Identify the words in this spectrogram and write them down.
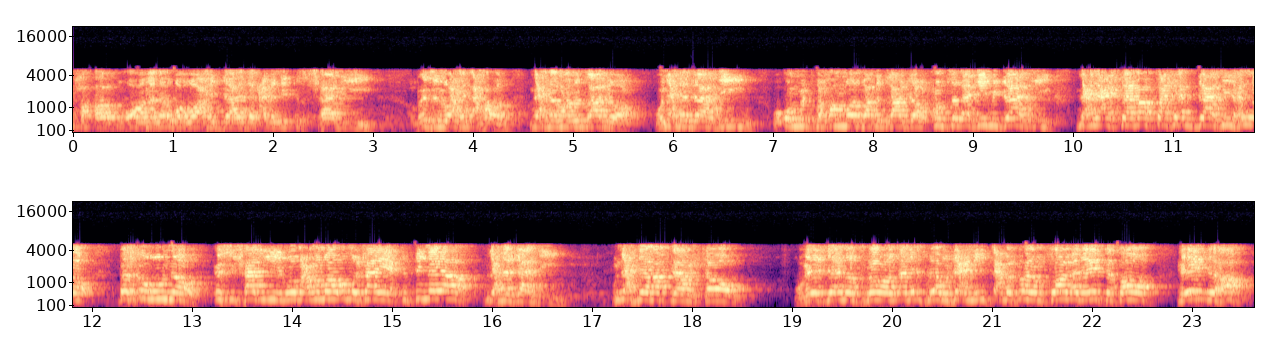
بحقق القرآن أنا أول واحد جاهز العملية الاستشهادية بإذن واحد أحد نحن ما نتراجع ونحن جاهزين وأمة محمد ما تتراجع وحمص القديمة جاهزين. نحن 10000 جاهزين. هلا بس قولنا استشهاديين ومعلومات ومشايخ تبتينا إياها ونحن جاهزين. ونحن مكة بالشام وقلت أنا فلان أنا اسمي ابو جعمي أنت عملتوا أنا مصاب أنا هيك صار. هيك ها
